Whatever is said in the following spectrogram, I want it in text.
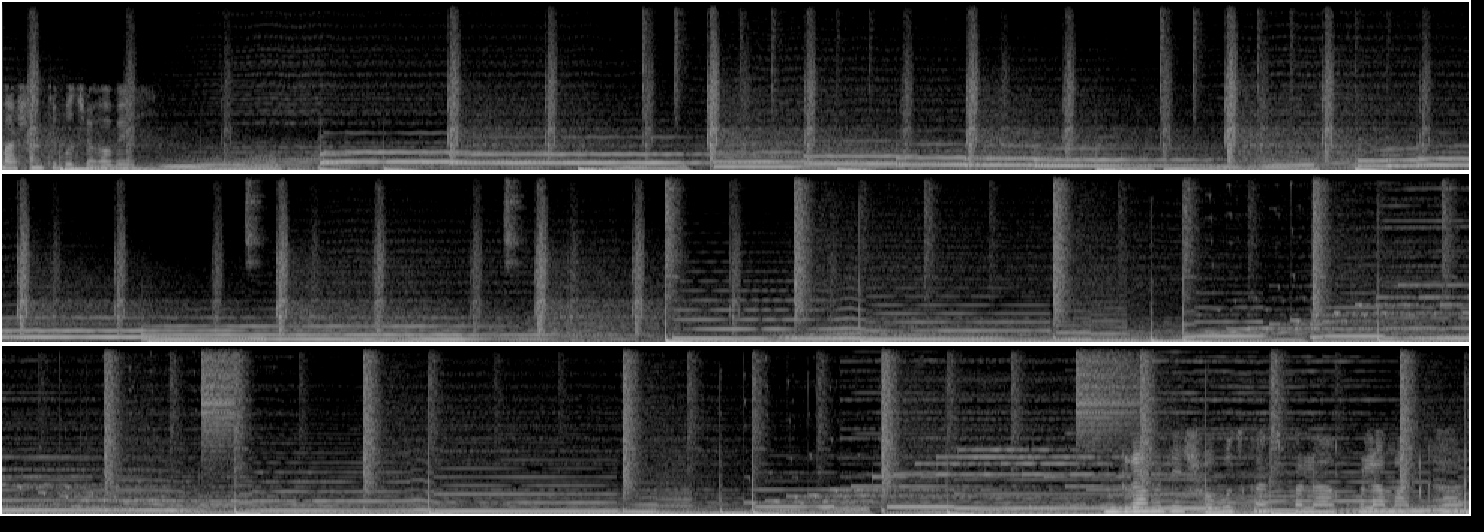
বাসন্তী পুজো হবে। গ্রামের এই সবুজ গাছপালা, খোলা মাঠঘাট,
